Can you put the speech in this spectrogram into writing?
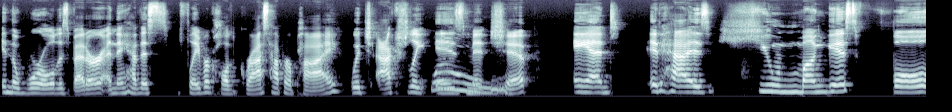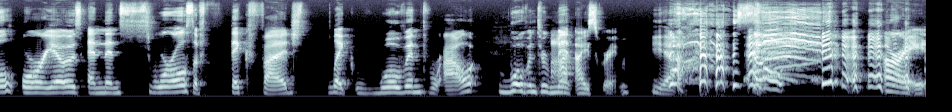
in the world is better. And they have this flavor called grasshopper pie, which actually is mint chip. And it has humongous full Oreos and then swirls of thick fudge like woven throughout. Woven through Uh, mint ice cream. Yeah. So, all right.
